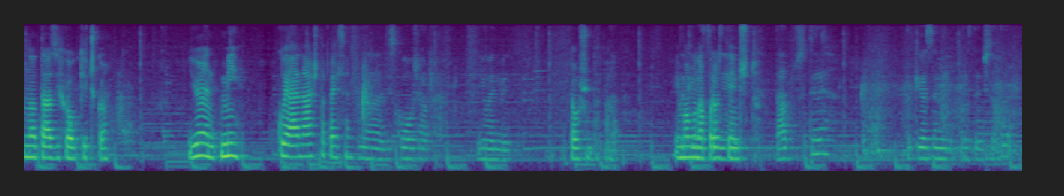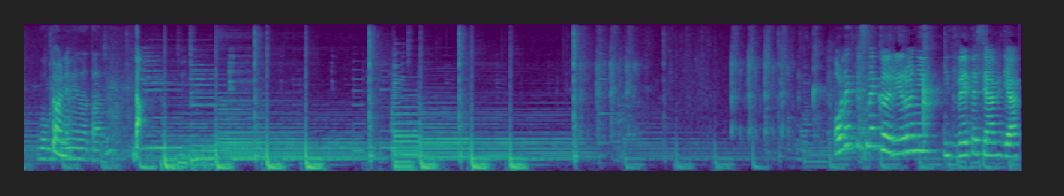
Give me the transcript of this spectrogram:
на тази халкичка? You and me. Коя е нашата песен? На Disclosure. You and me. Точно така. Да. Има го на пръстенчето. Татусите. Такива са ни пръстенчетата. Благодарение на тати. Да. Олекте сме карирани и двете сега видях.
